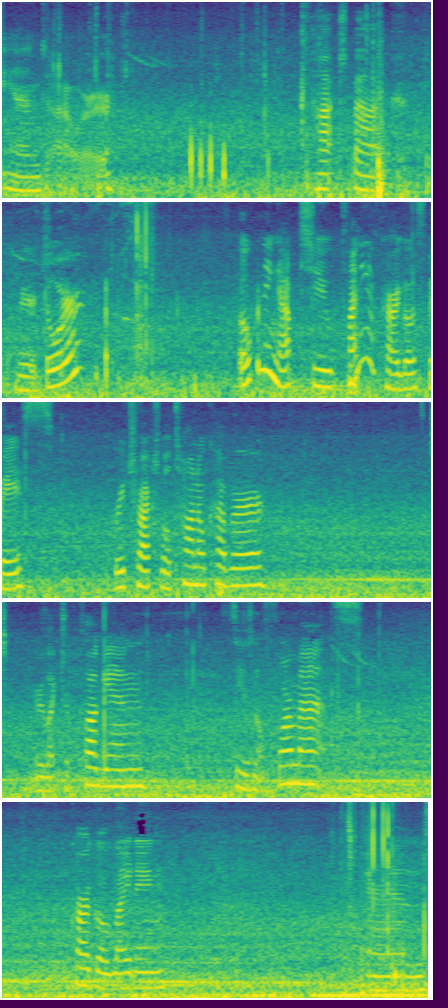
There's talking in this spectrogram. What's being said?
And our hatchback rear door. Opening up to plenty of cargo space. Retractable tonneau cover. Your electric plug-in. Seasonal floor mats. Cargo lighting. And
